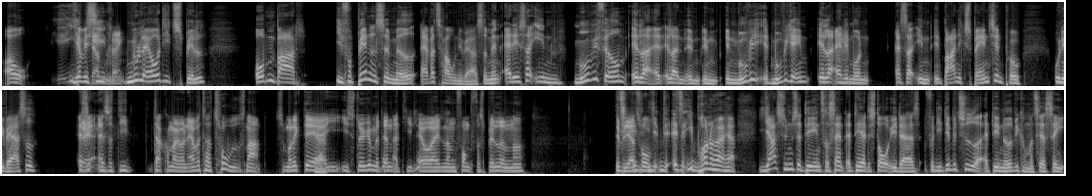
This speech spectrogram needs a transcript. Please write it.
Og jeg vil sige, nu laver de et spil, åbenbart i forbindelse med Avatar-universet, men er det så en moviefilm, eller, er- eller en, en, en, en movie, et movie game, eller er Mm. det mon, altså en, en, bare en expansion på universet? Altså, Altså, altså de, der kommer jo en Avatar 2 ud snart, så må det ikke det er Ja. i, i stykke med den, at de laver en eller anden form for spil eller noget? Det vil jeg tro. Altså, I- prøv nu at høre her. Jeg synes, at det er interessant, at det her det står i deres... Fordi det betyder, at det er noget, vi kommer til at se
